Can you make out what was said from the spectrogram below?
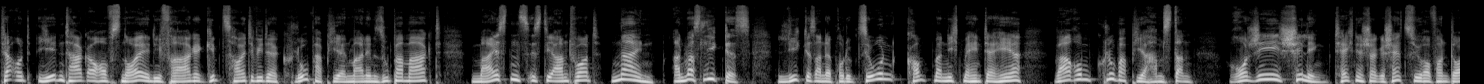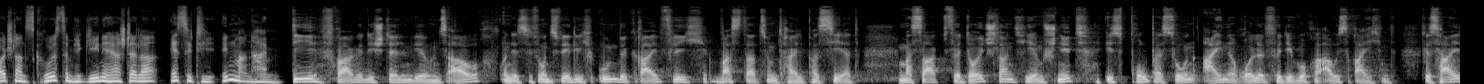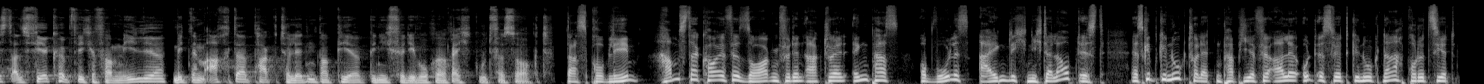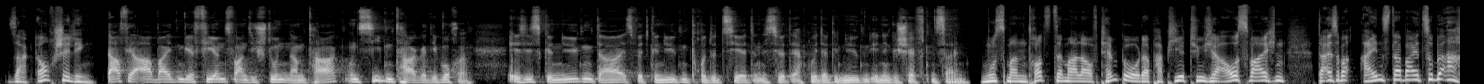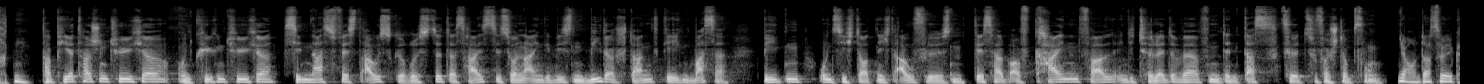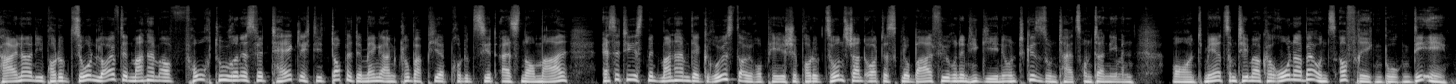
Tja, und jeden Tag auch aufs Neue die Frage, gibt's heute wieder Klopapier in meinem Supermarkt? Meistens ist die Antwort nein. An was liegt es? Liegt es an der Produktion? Kommt man nicht mehr hinterher? Warum Klopapier hamstern? Roger Schilling, technischer Geschäftsführer von Deutschlands größtem Hygienehersteller Essity in Mannheim. Die Frage, die stellen wir uns auch. Und es ist für uns wirklich unbegreiflich, was da zum Teil passiert. Man sagt, für Deutschland hier im Schnitt ist pro Person eine Rolle für die Woche ausreichend. Das heißt, als vierköpfige Familie mit einem Achterpack Toilettenpapier bin ich für die Woche recht gut versorgt. Das Problem? Hamsterkäufe sorgen für den aktuellen Engpass, obwohl es eigentlich nicht erlaubt ist. Es gibt genug Toilettenpapier für alle und es wird genug nachproduziert, sagt auch Schilling. Dafür arbeiten wir 24 Stunden am Tag und sieben Tage die Woche. Es ist genügend da, es wird genügend produziert und es wird auch wieder genügend in den Geschäften sein. Muss man trotzdem mal auf Tempo oder Papiertücher ausweichen? Da ist aber eins dabei zu beachten. Papiertaschentücher und Küchentücher sind nassfest ausgerüstet. Das heißt, sie sollen einen gewissen Widerstand gegen Wasser bieten und sich dort nicht auflösen. Deshalb auf keinen Fall in die Toilette werfen, denn das führt zu Verstopfung. Ja, und das will keiner. Die Produktion läuft in Mannheim auf Hochtouren. Es wird täglich die doppelte Menge an Klopapier produziert als normal. Essity ist mit Mannheim der größte europäische Produktionsstandort des global führenden Hygiene- und Gesundheitsunternehmen. Und mehr zum Thema Corona bei uns auf regenbogen.de.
